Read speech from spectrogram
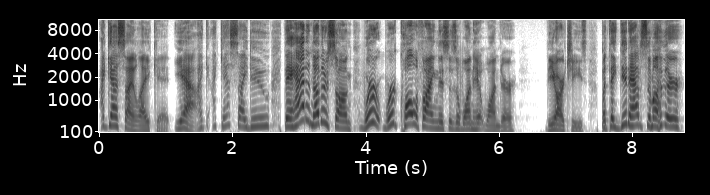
I guess I like it. Yeah, I, I guess I do. They had another song. We're we're qualifying this as a one hit wonder, the Archies, but they did have some other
